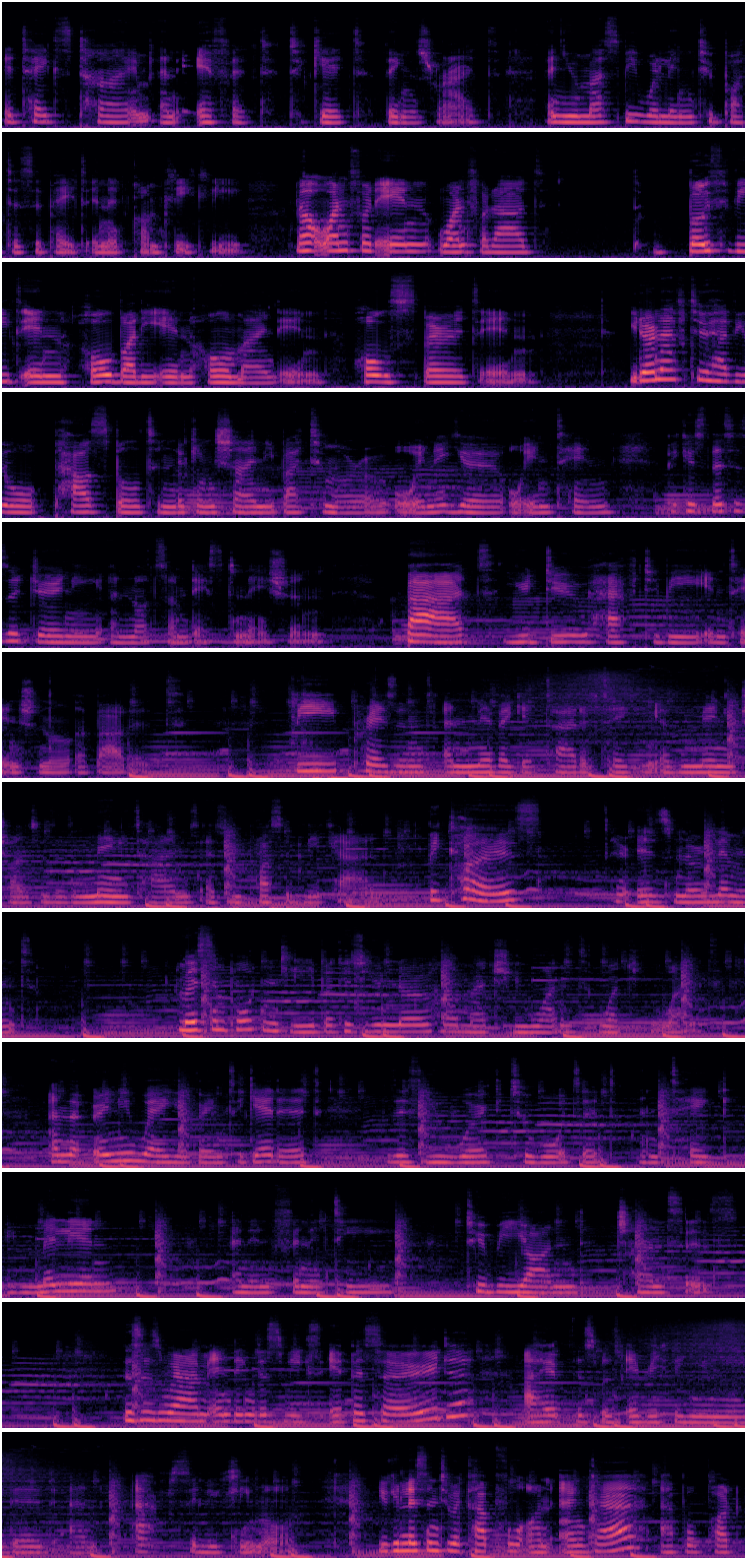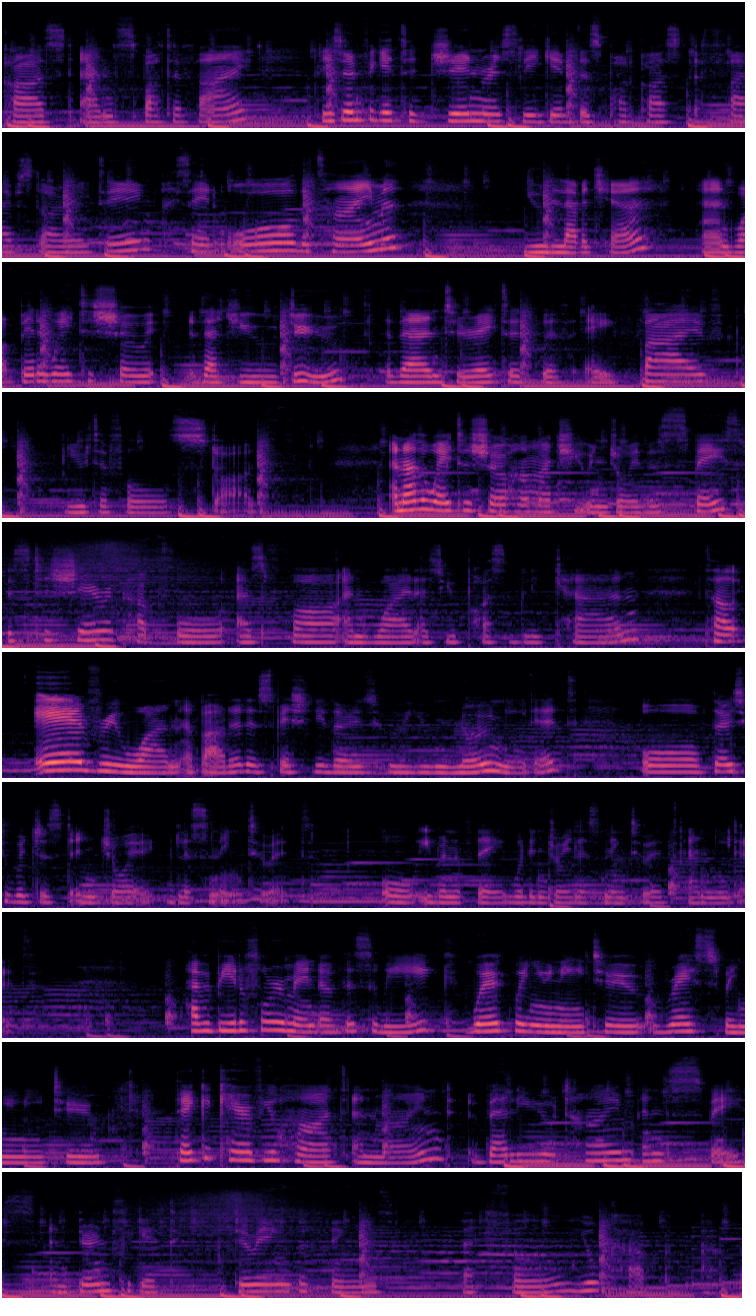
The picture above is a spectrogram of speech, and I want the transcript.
It takes time and effort to get things right and you must be willing to participate in it completely. Not one foot in, one foot out, both feet in, whole body in, whole mind in, whole spirit in. You don't have to have your house built and looking shiny by tomorrow or in a year or in 10 because this is a journey and not some destination. But you do have to be intentional about it. Be present and never get tired of taking as many chances as many times as you possibly can because there is no limit. Most importantly, because you know how much you want what you want. And the only way you're going to get it is if you work towards it and take a million and infinity to beyond chances. This is where I'm ending this week's episode. I hope this was everything you needed and absolutely more. You can listen to A Cupful on Anchor, Apple Podcast, and Spotify. Please don't forget to generously give this podcast a five star rating. I say it all the time. You love it here. And what better way to show that you do than to rate it with a five beautiful stars? Another way to show how much you enjoy this space is to share a cupful as far and wide as you possibly can. Tell everyone about it, especially those who you know need it, or those who would just enjoy listening to it, or even if they would enjoy listening to it and need it. Have a beautiful remainder of this week. Work when you need to, rest when you need to. Take care of your heart and mind, value your time and space, and don't forget to keep doing the things that fill your cup up.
